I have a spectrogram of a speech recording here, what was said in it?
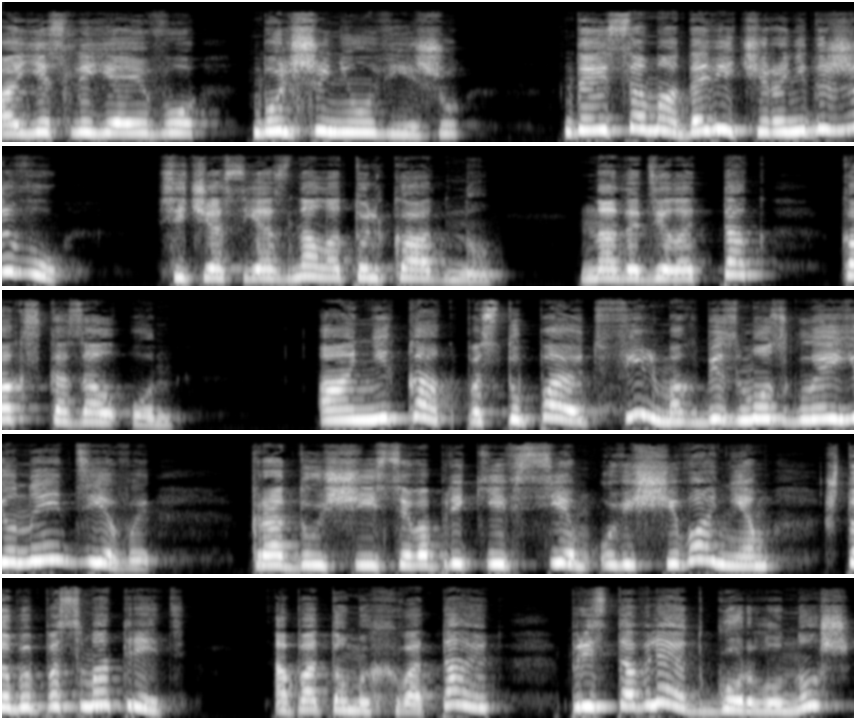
А если я его больше не увижу? Да и сама до вечера не доживу. Сейчас я знала только одно. Надо делать так, как сказал он. А не как поступают в фильмах безмозглые юные девы, крадущиеся вопреки всем увещеваниям, чтобы посмотреть, а потом их хватают, приставляют к горлу нож,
